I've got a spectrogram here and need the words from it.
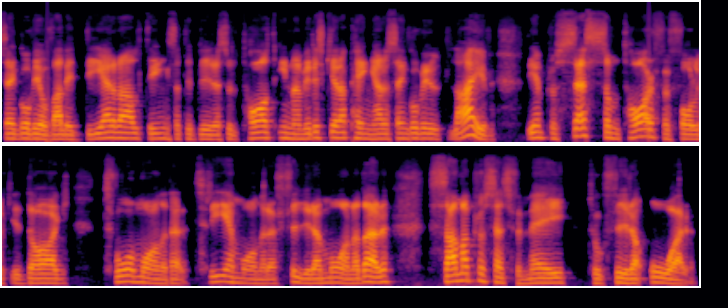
Sen går vi och validerar allting så att det blir resultat innan vi riskerar pengar. Sen går vi ut live. Det är en process som tar för folk idag två månader, tre månader, fyra månader. Samma process för mig tog fyra år.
